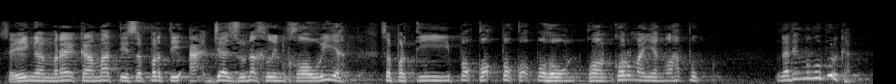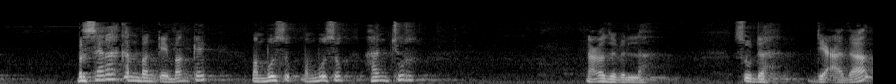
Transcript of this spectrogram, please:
Sehingga mereka mati seperti a'jazunakhlin khawiyah. Seperti pokok-pokok pohon, pohon korma yang lapuk. Nggak ada yang menguburkan. Berserakan bangkai-bangkai. Membusuk, membusuk, hancur. Na'udzubillah. Sudah diadab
